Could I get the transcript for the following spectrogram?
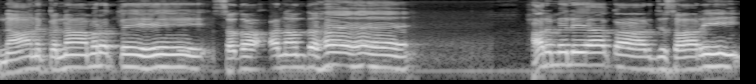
ਨਾਨਕ ਨਾਮ ਰਤੇ, ਸਦਾ ਆਨੰਦ ਹੈ। ਹਰ ਮਿਲਿਆ ਕਾਰਜ ਸਾਰੇ।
